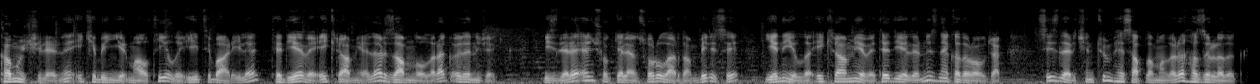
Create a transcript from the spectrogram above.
Kamu işçilerine 2026 yılı itibariyle tediye ve ikramiyeler zamlı olarak ödenecek. Bizlere en çok gelen sorulardan birisi yeni yılda ikramiye ve tediyeleriniz ne kadar olacak? Sizler için tüm hesaplamaları hazırladık.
